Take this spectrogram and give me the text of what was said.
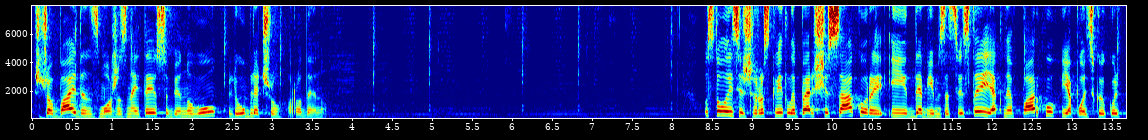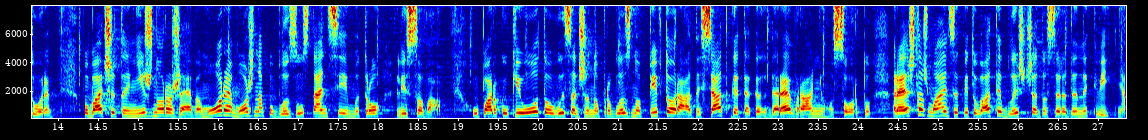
що Байден зможе знайти собі нову люблячу родину. У столиці ж розквітли перші сакури, і де б їм зацвісти, як не в парку японської культури. Побачити ніжно-рожеве море можна поблизу станції метро Лісова. У парку Кіото висаджено приблизно півтора десятки таких дерев раннього сорту. Решта ж мають заквітувати ближче до середини квітня.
